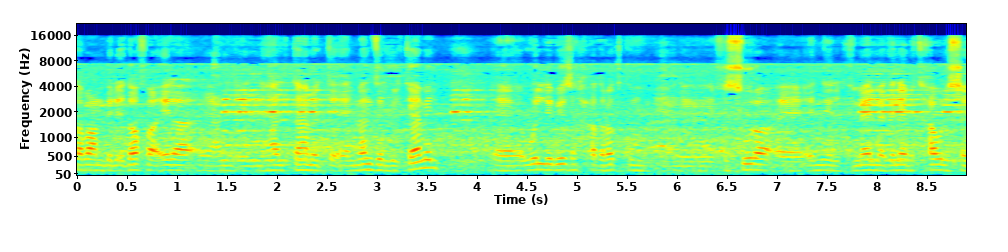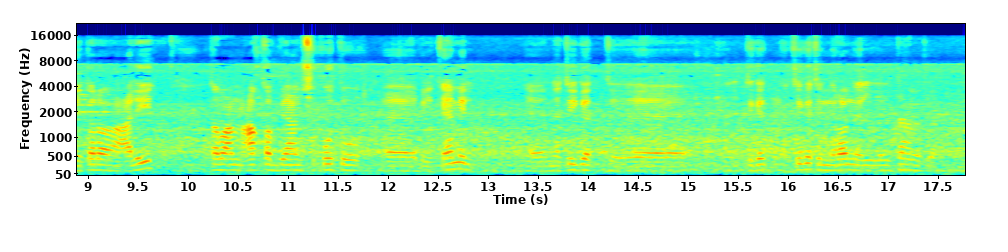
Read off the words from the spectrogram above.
طبعا بالإضافة إلى يعني إنها التهمت المنزل بالكامل واللي بيظهر حضراتكم يعني في الصورة إن الحماية المدنية بتحاول السيطرة عليه طبعا عقب يعني سقوطه بالكامل نتيجة نتيجة نتيجة النيران اللي التهمت يعني.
